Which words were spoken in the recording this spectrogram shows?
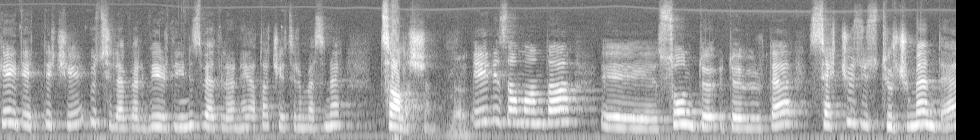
qeyd etdi ki, 3 il əvvəl verdiyiniz vədlərin həyata keçirilməsinə çalışın. Bəli. Eyni zamanda e, son dö dövrdə 800 türkmən də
